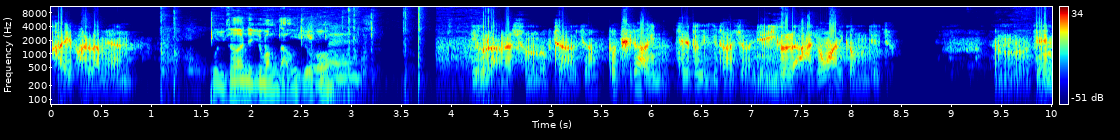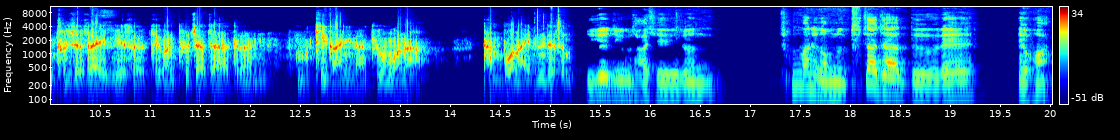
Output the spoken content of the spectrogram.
가입하려면 뭐 이상한 얘기 막 나오죠. 네. 이걸 안 할 수는 없잖아요. 그죠? 또 필요한 제도이기도 하죠. 이걸 악용하니까 문제죠. 음, 개인 투자자에 비해서 기관 투자자들은 뭐 기관이나 규모나 담보나 이런 데서 이게 지금 사실은 천만이 넘는 투자자들의 애환,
